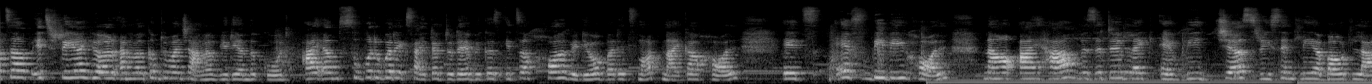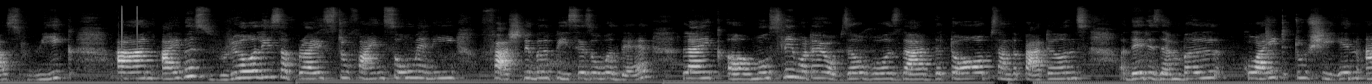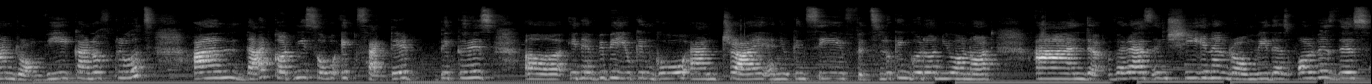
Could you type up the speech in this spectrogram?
what's up? It's Shriya here and welcome to my channel Beauty and the Code. I am super duper excited today because it's a haul video but it's not Nykaa haul. It's FBB haul. Now I have visited like FB just recently about last week and I was really surprised to find so many fashionable pieces over there. Like uh, mostly what I observed was that the tops and the patterns they resemble quite to Shein and Romwe kind of clothes. And that got me so excited because uh, in FBB you can go and try and you can see if it's looking good on you or not. And whereas in Shein and Romwe there's always this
